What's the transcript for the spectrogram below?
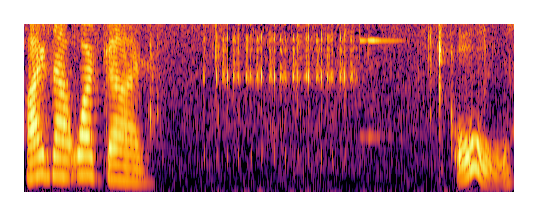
I'm that one guy. Oh.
